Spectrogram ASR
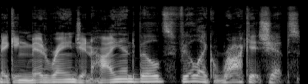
making mid-range and high-end builds feel like rocket ships.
